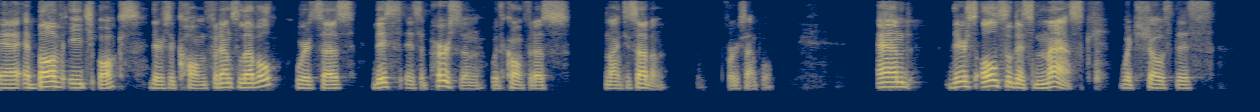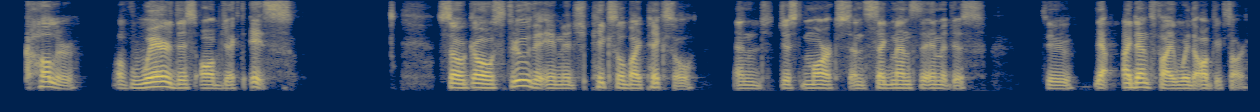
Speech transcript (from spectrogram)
uh, above each box, there's a confidence level where it says, this is a person with confidence 97, for example. And there's also this mask, which shows this color of where this object is. So it goes through the image pixel by pixel and just marks and segments the images to yeah identify where the objects are.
